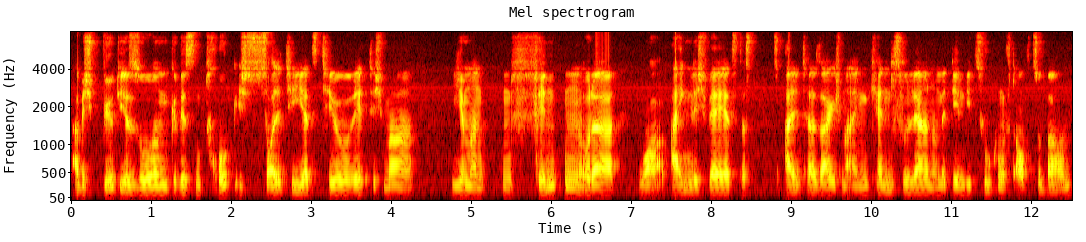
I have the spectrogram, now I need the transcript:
aber spürt ihr so einen gewissen Druck? Ich sollte jetzt theoretisch mal jemanden finden oder boah, eigentlich wäre jetzt das Alter, sage ich mal, einen kennenzulernen und mit dem die Zukunft aufzubauen?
